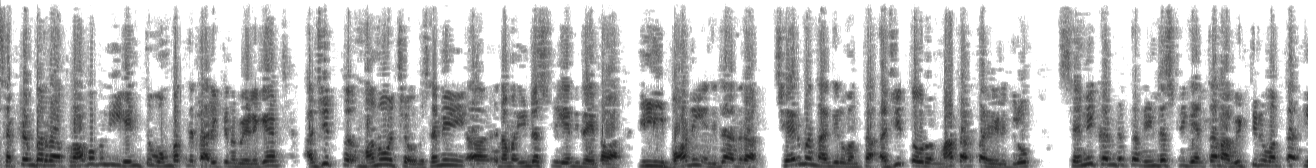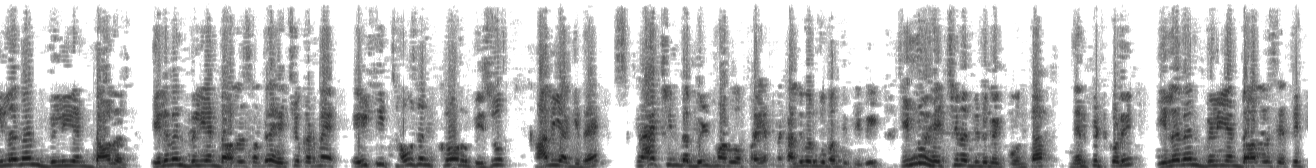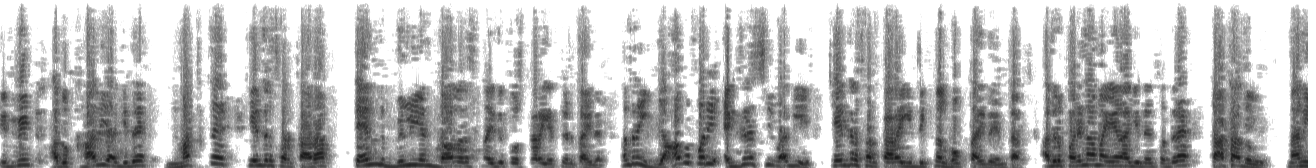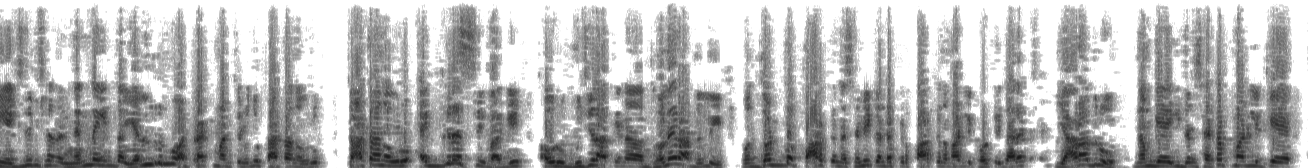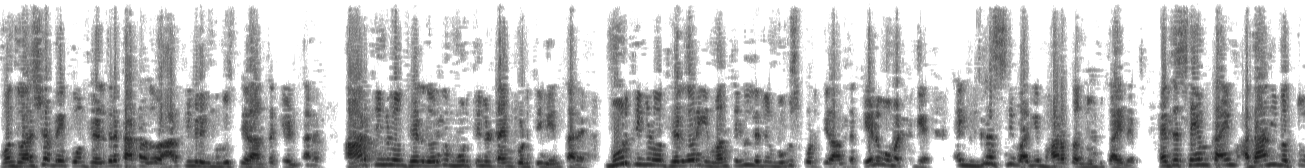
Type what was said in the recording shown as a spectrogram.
ಸೆಪ್ಟೆಂಬರ್ ಪ್ರಾಬಬಲಿ ಎಂಟು ಒಂಬತ್ತನೇ ತಾರೀಕಿನ ವೇಳೆಗೆ ಅಜಿತ್ ಮನೋಜ್ ಅವರು ಸೆಮಿ ನಮ್ಮ ಇಂಡಸ್ಟ್ರಿ ಏನಿದೆ ಅಥವಾ ಇಲ್ಲಿ ಬಾಡಿ ಏನಿದೆ, ಅದರ ಚೇರ್ಮನ್ ಆಗಿರುವಂತ ಅಜಿತ್ ಅವರು ಮಾತಾಡ್ತಾ ಹೇಳಿದ್ರು ಸೆಮಿಕಂಡಕ್ಟರ್ ಇಂಡಸ್ಟ್ರಿಗೆ ಅಂತ ನಾವು ಇಟ್ಟಿರುವಂತ eleven billion dollars eleven billion dollars ಅಂದ್ರೆ ಹೆಚ್ಚು ಕಡಿಮೆ ಏಯ್ಟಿ ಥೌಸಂಡ್ ಕ್ರೋರ್ ರುಪೀಸ್ ಖಾಲಿಯಾಗಿದೆ. ಸ್ಕ್ರಾಚ್ ಇಂದ ಬಿಲ್ಡ್ ಮಾಡುವ ಪ್ರಯತ್ನಕ್ಕೆ ಅಲ್ಲಿವರೆಗೂ ಬಂದಿದ್ದೀವಿ. ಇನ್ನೂ ಹೆಚ್ಚಿನದಿಡಬೇಕು ಅಂತ ನೆನ್ಪಿಟ್ಕೊಳ್ಳಿ. ಇಲೆವೆನ್ ಬಿಲಿಯನ್ ಡಾಲರ್ಸ್ ಎತ್ತಿಟ್ಟಿದ್ವಿ. ಅದು ಖಾಲಿಯಾಗಿದೆ. ಮತ್ತೆ ಕೇಂದ್ರ ಸರ್ಕಾರ ಟೆನ್ ಬಿಲಿಯನ್ ಡಾಲರ್ಸ್ನ ಇದಕ್ಕೋಸ್ಕರ ಎತ್ತಿಡ್ತಾ ಇದೆ. ಅಂದ್ರೆ ಯಾವ ಪರಿ ಅಗ್ರೆಸಿವ್ ಆಗಿ ಕೇಂದ್ರ ಸರ್ಕಾರ ಈ ದಿಕ್ಕಿನಲ್ಲಿ ಹೋಗ್ತಾ ಇದೆ ಅಂತ. ಅದ್ರ ಪರಿಣಾಮ ಏನಾಗಿದೆ ಅಂತಂದ್ರೆ ಟಾಟಾದವರು. ನಾನು ಈ ಎಕ್ಸಿಬಿಷನ್ ನಿನ್ನೆಯಿಂದ ಎಲ್ಲರನ್ನೂ ಅಟ್ರಾಕ್ಟ್ ಮಾಡ್ತಿರೋದು ಟಾಟಾನವರು. ಟಾಟಾನವರು ಅಗ್ರೆಸಿವ್ ಆಗಿ ಅವರು ಗುಜರಾತಿನ ಧೊಲೆರಾದಲ್ಲಿ ಒಂದು ದೊಡ್ಡ ಪಾರ್ಕ್ ಅನ್ನ ಸೆಮಿ ಕಂಡಕ್ಟರ್ ಪಾರ್ಕ್ ಅನ್ನ ಮಾಡ್ಲಿಕ್ಕೆ ಹೊರಟಿದ್ದಾರೆ. ಯಾರಾದ್ರೂ ನಮ್ಗೆ ಇದನ್ನ ಸೆಟಪ್ ಮಾಡ್ಲಿಕ್ಕೆ ಒಂದ್ ವರ್ಷ ಬೇಕು ಅಂತ ಹೇಳಿದ್ರೆ ಟಾಟಾದವರು ಆರು ತಿಂಗಳಿಗೆ ಮುಗಿಸ್ತೀರಾ ಅಂತ ಕೇಳ್ತಾರೆ. ಆರು ತಿಂಗಳು ಅಂತ ಹೇಳಿದವರಿಗೆ ಮೂರ್ ತಿಂಗಳು ಟೈಮ್ ಕೊಡ್ತೀವಿ ಅಂತಾರೆ. ಮೂರ್ ತಿಂಗಳು ಅಂತ ಹೇಳಿದವರಿಗೆ ಒಂದ್ ತಿಂಗಳು ಇದನ್ನು ಮುಗಿಸ್ಕೊಡ್ತೀರಾ ಅಂತ ಕೇಳುವ ಮಟ್ಟಿಗೆ ಅಗ್ರೆಸಿವ್ ಆಗಿ ಭಾರತ ನುಗ್ಗುತ್ತಾ ಇದೆ. At the same time Adani ಮತ್ತು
